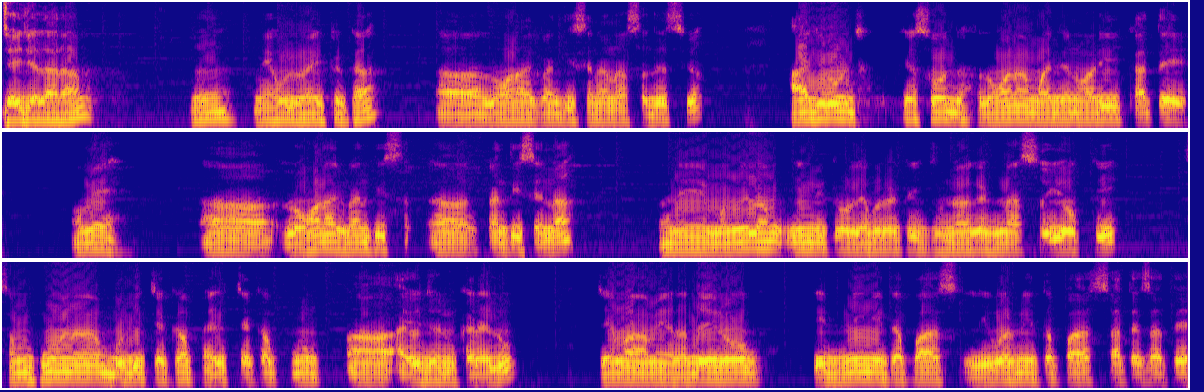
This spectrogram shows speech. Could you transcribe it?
જય જલારામ. હું મેહુલ રાયકટા લોહાણા ક્રાંતિ સેનાના સદસ્ય. આજરોજ કેશોદ લોહાણા માજનવાડી ખાતે અમે લોહાણા ક્રાંતિ ક્રાંતિ સેના અને મંગલમ ઈ મિત્રો લેબોરેટરી જુનાગઢના સહયોગથી સંપૂર્ણ બોડી ચેકઅપ હેલ્થ ચેકઅપનું આયોજન કરેલું. જેમાં અમે હૃદય રોગ કિડનીની તપાસ લીવરની તપાસ, સાથે સાથે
